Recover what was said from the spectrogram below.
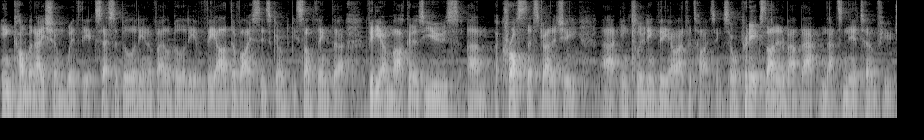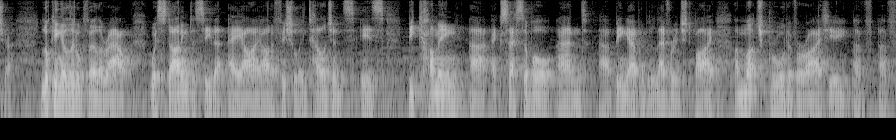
in combination with the accessibility and availability of VR devices going to be something that video marketers use um, across their strategy uh, including video advertising. So we're pretty excited about that and that's near-term future. Looking a little further out, we're starting to see that AI, artificial intelligence, is becoming uh, accessible and uh, being able to be leveraged by a much broader variety of, of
